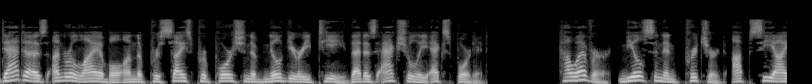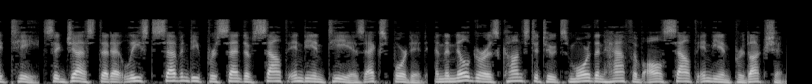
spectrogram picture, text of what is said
Data is unreliable on the precise proportion of Nilgiri tea that is actually exported. However, Neilson and Pritchard suggest that at least 70% of South Indian tea is exported, and the Nilgiris constitutes more than half of all South Indian production.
